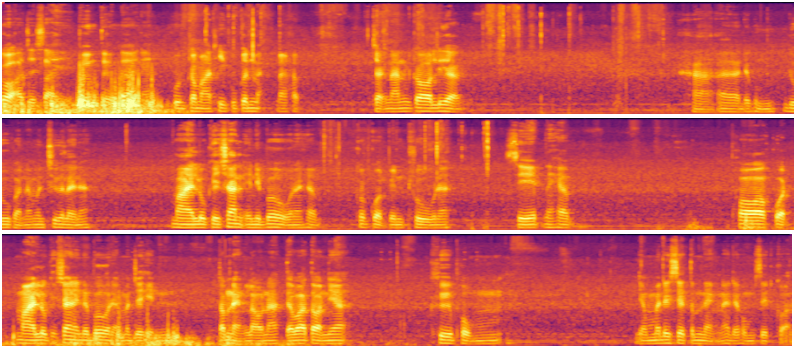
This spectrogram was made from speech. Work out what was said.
ก็อาจจะใส่เพิ่มเติมได้นะ คุณก็มาที่ Google Map นะครับ จากนั้นก็เลือกหาเเดี๋ยวผมดูก่อนนะมันชื่ออะไรนะ My Location Enable นะครับ ก็กดเป็น True นะ Save นะครับ พอกด My Location Enable เนี่ยมันจะเห็นตำแหน่งเรานะ แต่ว่าตอนเนี้ย คือผม ยังไม่ได้เซตตำแหน่งนะ เดี๋ยวผมเซตก่อน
